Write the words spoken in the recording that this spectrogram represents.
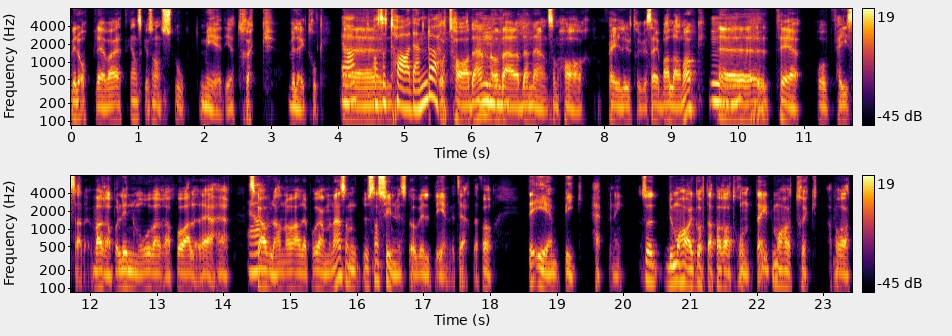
ville oppleve et ganske sånn stort medietrøkk, vil jeg tro. Ja, Eh, og så ta den, da. Og ta den og Mm. være den der som har feil uttrykk å si baller nok, Mm. eh, til å face det. Være på Lindmo, være på alle det her Ja. Skavlan og alle programmene som du sannsynligvis da vil bli invitert til. For det er en big happening. Så du må ha et godt apparat rundt deg, du må ha et trygt apparat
